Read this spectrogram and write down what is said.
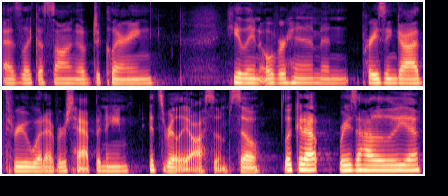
as like a song of declaring healing over him and praising God through whatever's happening. It's really awesome. So look it up. Raise a hallelujah.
